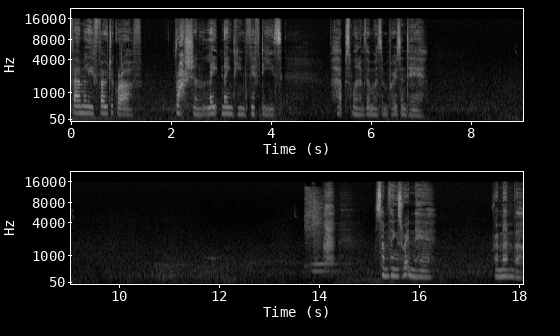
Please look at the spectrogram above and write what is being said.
Family photograph. Russian, late 1950s. Perhaps one of them was imprisoned here. Something's written here. Remember.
